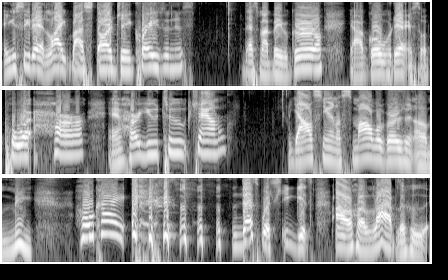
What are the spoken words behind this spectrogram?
And you see that light by Star J Craziness? That's my baby girl. Y'all go over there and support her and her YouTube channel. Y'all seeing a smaller version of me. Okay. That's what she gets all her livelihood.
